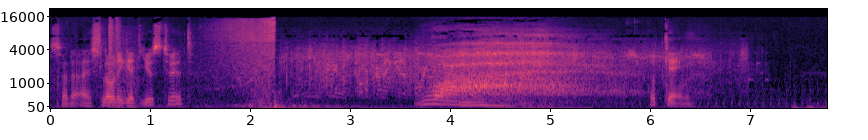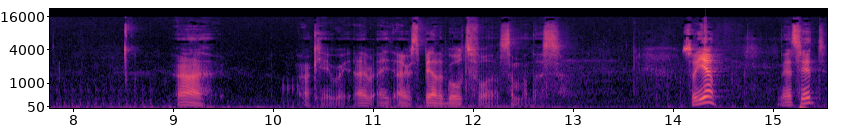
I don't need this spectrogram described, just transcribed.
So that I slowly get used to it. Wow. Good game. Ah, Okay, wait. I, I, I spare the boats for some others. So yeah, that's it.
